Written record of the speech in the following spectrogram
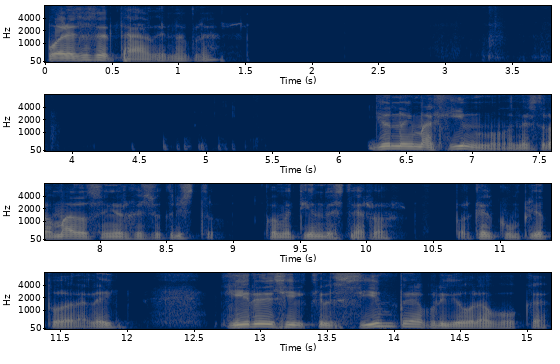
Por eso se tarda en hablar. Yo no imagino a nuestro amado Señor Jesucristo cometiendo este error, porque Él cumplió toda la ley. Quiere decir que Él siempre abrió la boca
